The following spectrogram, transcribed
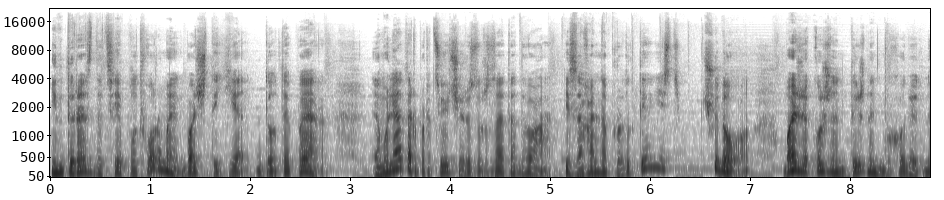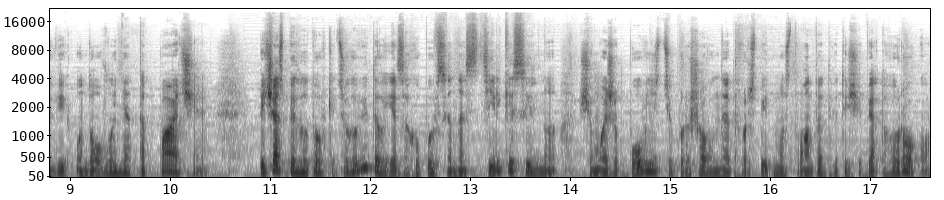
Інтерес до цієї платформи, як бачите, є дотепер. Емулятор працює через Rosetta 2, і загальна продуктивність чудова. Майже кожен тиждень виходять нові оновлення та патчі. Під час підготовки цього відео я захопився настільки сильно, що майже повністю пройшов Need for Speed Most Wanted 2005 року.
